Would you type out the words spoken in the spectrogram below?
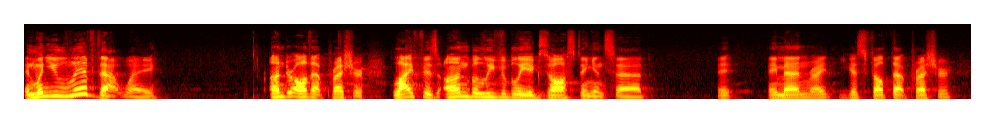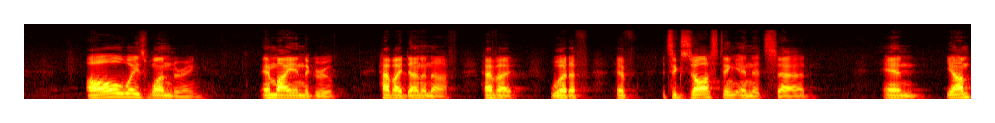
And when you live that way, under all that pressure, life is unbelievably exhausting and sad. Eh, amen, right? You guys felt that pressure? Always wondering, am I in the group? Have I done enough? Have I, what if, if, it's exhausting and it's sad. And, you know, I'm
